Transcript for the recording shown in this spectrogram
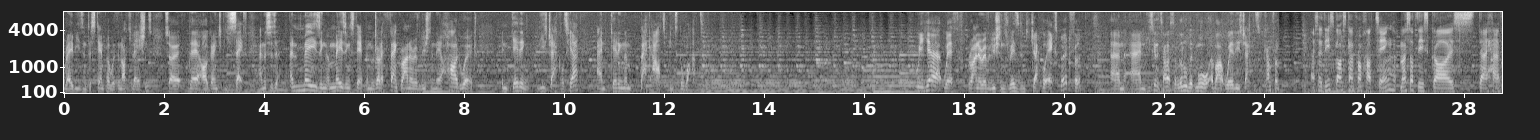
rabies and distemper with inoculations, so they are going to be safe. And this is an amazing, amazing step, and we've got to thank Rhino Revolution and their hard work in getting these jackals here and getting them back out into the wild. We're here with Rhino Revolution's resident jackal expert, Philip, um, and he's going to tell us a little bit more about where these jackals have come from. Uh, so these guys come from Gauteng. Most of these guys, they have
